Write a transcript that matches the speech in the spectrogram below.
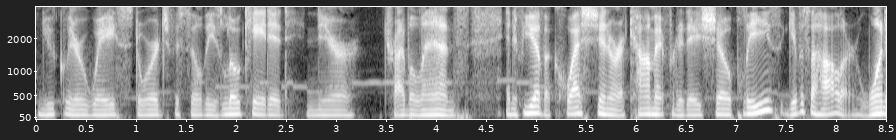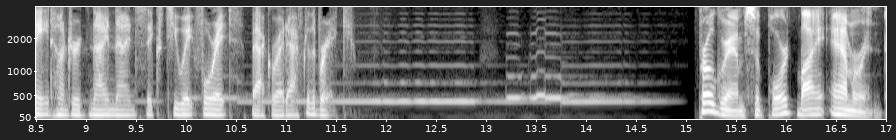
nuclear waste storage facilities located near tribal lands. And if you have a question or a comment for today's show, please give us a holler 1 800 996 2848. Back right after the break. Program support by Amerind.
